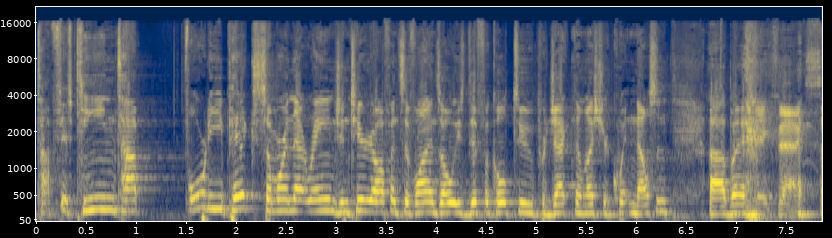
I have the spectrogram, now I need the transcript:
top fifteen, top. 40 picks, somewhere in that range. Interior offensive line is always difficult to project unless you're Quenton Nelson. Uh, but Big facts.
